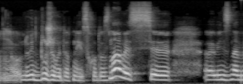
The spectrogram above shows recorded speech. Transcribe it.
ну, він дуже видатний сходознавець, е, він знав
